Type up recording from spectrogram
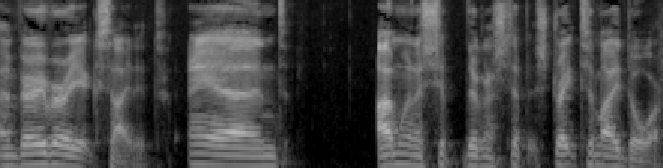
I'm very, very excited, and I'm going to ship. They're going to ship it straight to my door.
